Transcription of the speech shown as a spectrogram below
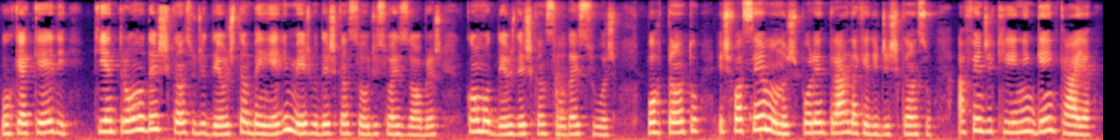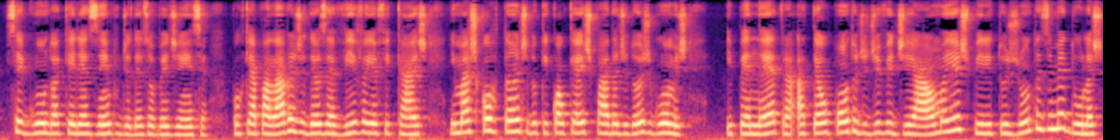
porque aquele que entrou no descanso de Deus, também ele mesmo descansou de suas obras, como Deus descansou das suas. Portanto, esforcemo-nos por entrar naquele descanso, a fim de que ninguém caia segundo aquele exemplo de desobediência porque a palavra de Deus é viva e eficaz e mais cortante do que qualquer espada de dois gumes, e penetra até o ponto de dividir a alma e espírito juntas e medulas,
